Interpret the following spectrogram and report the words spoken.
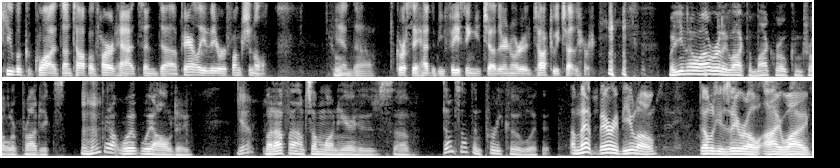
cubicle quads on top of hard hats, and uh, apparently they were functional. Cool. And uh, of course, they had to be facing each other in order to talk to each other. Well, you know, I really like the microcontroller projects. Mhm. Yeah, we, we all do. Yeah. But I found someone here who's uh, done something pretty cool with it. I met Barry Bulow, W0IY,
